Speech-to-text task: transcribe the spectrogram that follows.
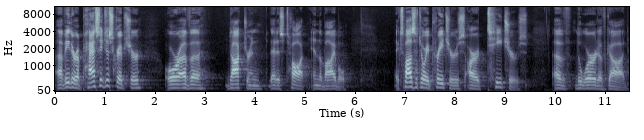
of either a passage of Scripture or of a doctrine that is taught in the Bible. Expository preachers are teachers of the Word of God.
